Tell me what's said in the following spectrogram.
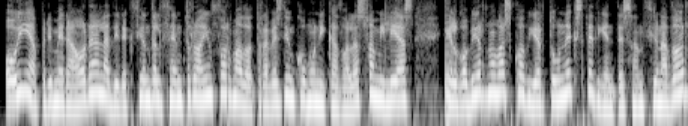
Hoy, a primera hora, la dirección del centro ha informado a través de un comunicado a las familias que el Gobierno vasco ha abierto un expediente sancionador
